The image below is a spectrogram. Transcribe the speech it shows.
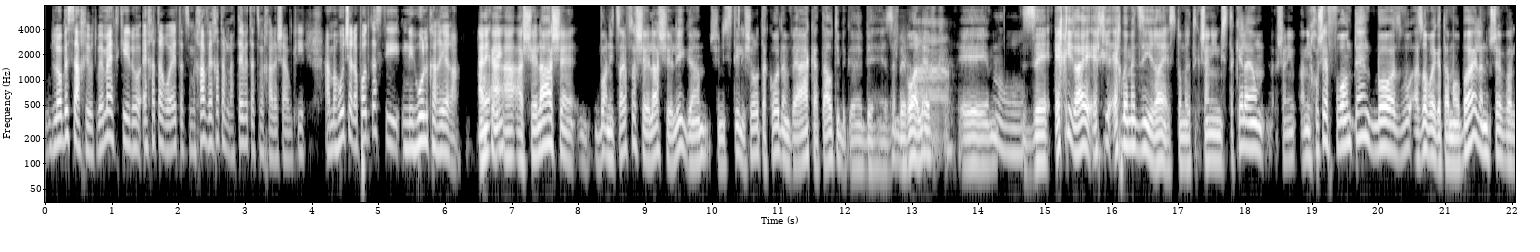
לא בסאחיות, באמת, כאילו, איך אתה רואה את עצמך ואיך אתה מנתב את עצמך לשם, כי המהות של הפודקאסט היא ניהול קריירה. אני, okay. אוקיי? השאלה ש... בוא, אני אצרף את השאלה שלי גם, שניסיתי לשאול אותה קודם, ואיה קטעה אותי ברוע לב, אמ, זה איך ייראה, איך, איך באמת זה ייראה? זאת אומרת, כשאני מסתכל היום, כשאני חושב front-end, בוא, עזבו, עזוב רגע את המובייל, אני חושב על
